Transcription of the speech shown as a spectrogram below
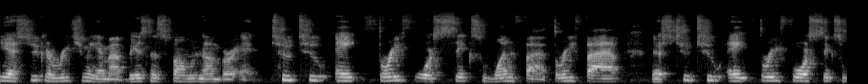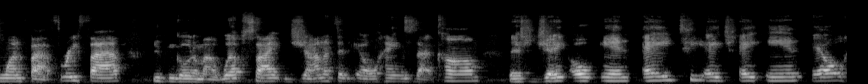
Yes, you can reach me at my business phone number at 228 346 1535. That's 228 346 1535. You can go to my website, jonathanlhaynes.com. That's J O N A T H A N L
